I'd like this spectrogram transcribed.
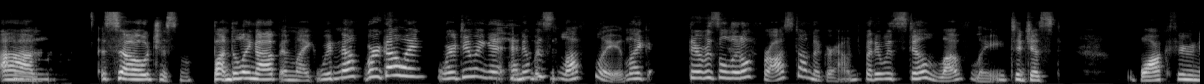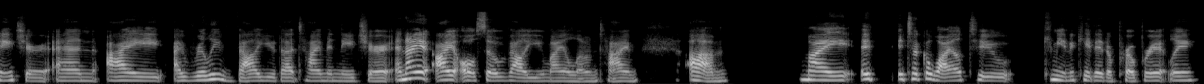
Um, Wow. So just bundling up and like we no we're going. We're doing it. And it was lovely. Like there was a little frost on the ground but it was still lovely to just walk through nature. And i i really value that time in nature. And i i also value my alone time. Um my it it took a while to communicate it appropriately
